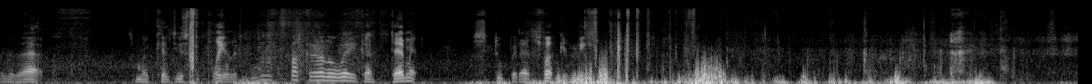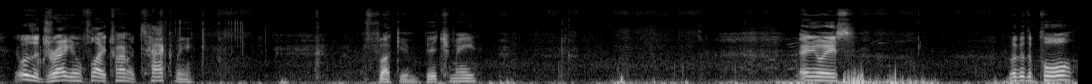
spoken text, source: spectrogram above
Look at that. That's what my kids used to play. Like, move the fuck out of the way, god damn it. Stupid ass fucking me. It was a dragonfly trying to attack me. Fucking bitch made. Anyways, look at the pool.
